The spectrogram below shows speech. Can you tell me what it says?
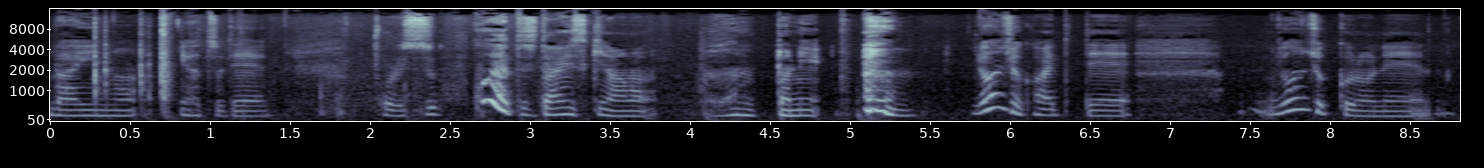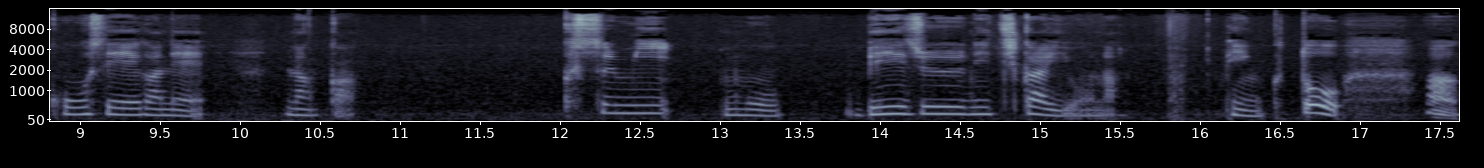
ラインのやつでこれすっごい私大好きなの。本当に。4色入ってて4色のね構成がねなんかくすみもうベージュに近いようなピンクと、まあ、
